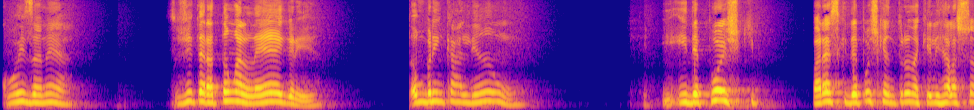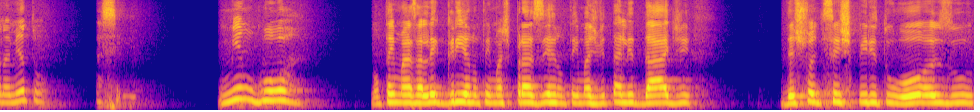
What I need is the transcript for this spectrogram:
Coisa, né? O sujeito era tão alegre, tão brincalhão. E, e depois que, parece que depois que entrou naquele relacionamento, assim, mingou não tem mais alegria, não tem mais prazer, não tem mais vitalidade, deixou de ser espirituoso,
